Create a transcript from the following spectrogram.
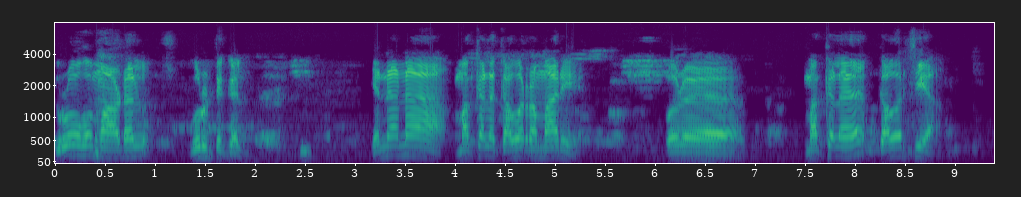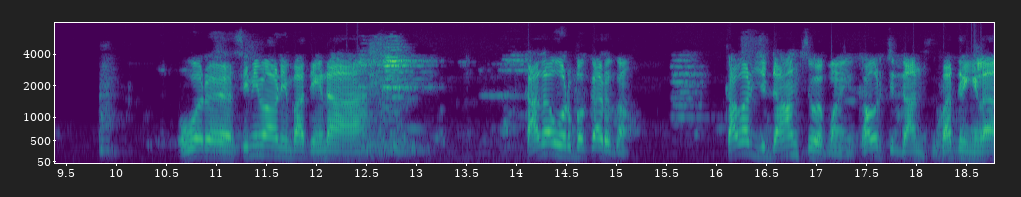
துரோக மாடல் உருட்டுக்கள். என்னன்னா மக்களை கவர்ற மாதிரி. ஒரு மக்களை கவர்ச்சியா ஒவ்வொரு சினிமாவிலையும் பார்த்தீங்கன்னா கதை ஒரு பக்கம் இருக்கும். கவர்ச்சி டான்ஸ் வைப்பாங்க. கவர்ச்சி டான்ஸ் பார்த்துறீங்களா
